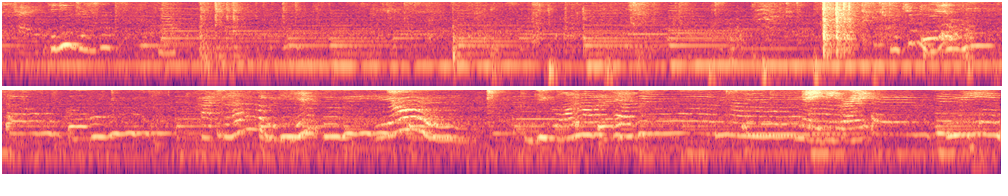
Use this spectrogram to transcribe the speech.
Did you drink this? No. What should we do? Gosh, I have another hit? No. Do you want another hit? Maybe, right? Maybe.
